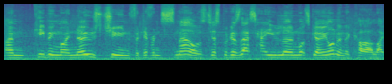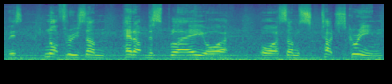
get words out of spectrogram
I'm keeping my nose tuned for different smells just because that's how you learn what's going on in a car like this, not through some head-up display or or some touch screen.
